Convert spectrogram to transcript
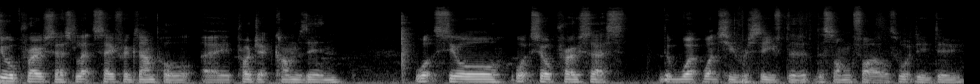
Your process? Let's say, for example, a project comes in. What's your what's your process? The what once you've received the, the song files, what do you do?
